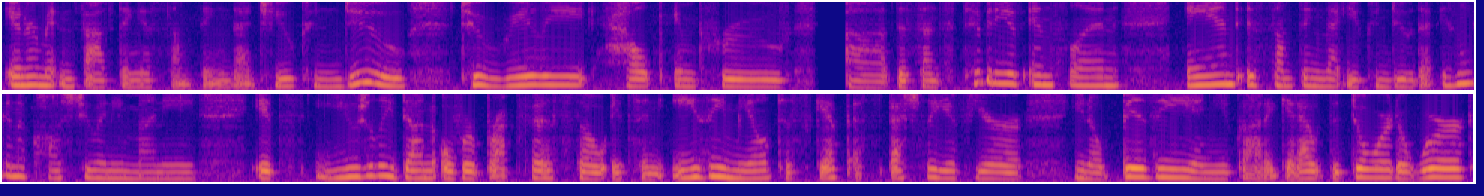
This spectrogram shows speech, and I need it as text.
intermittent fasting is something that you can do to really help improve uh, the sensitivity of insulin and is something that you can do that isn't going to cost you any money. It's usually done over breakfast, so it's an easy meal to skip, especially if you're, you know, busy and you've got to get out the door to work.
